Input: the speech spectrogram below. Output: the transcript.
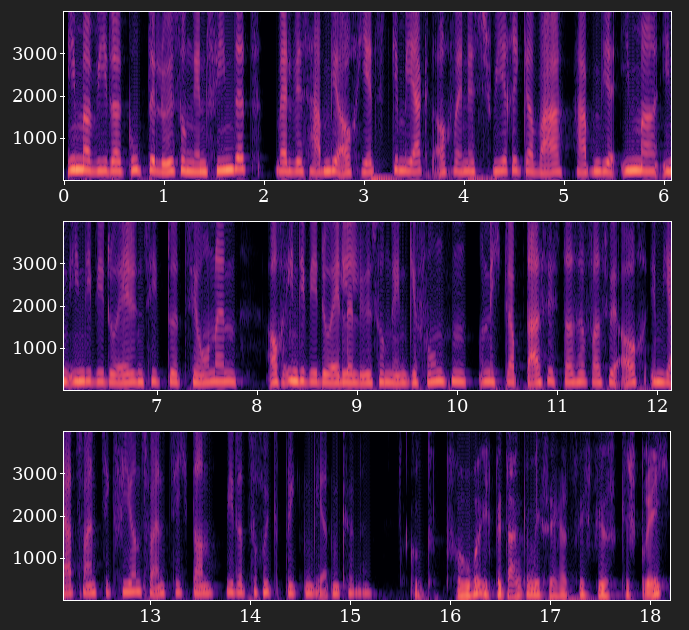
immer wieder gute Lösungen findet, weil wir es haben wir auch jetzt gemerkt, auch wenn es schwieriger war, haben wir immer in individuellen Situationen auch individuelle Lösungen gefunden. Und ich glaube, das ist das, auf was wir auch im Jahr 2024 dann wieder zurückblicken werden können. Gut. Frau Huber, ich bedanke mich sehr herzlich fürs Gespräch.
